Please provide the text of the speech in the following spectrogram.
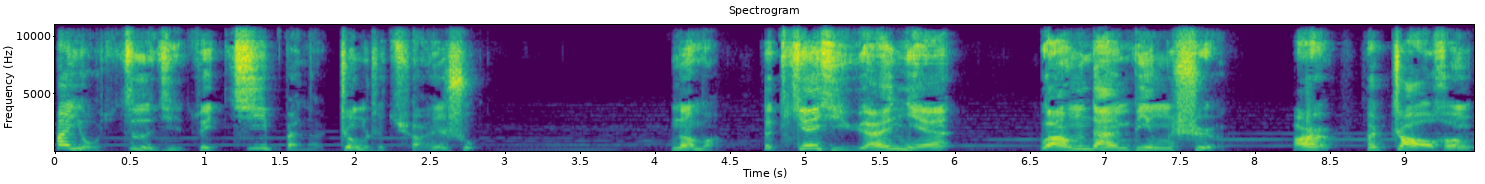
她有自己最基本的政治权术。那么，在天禧元年，王旦病逝，而他赵恒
